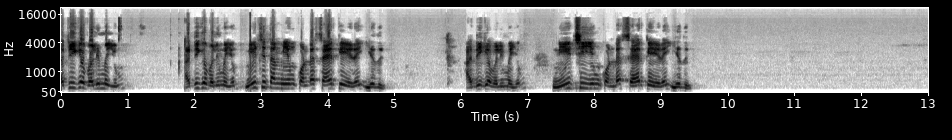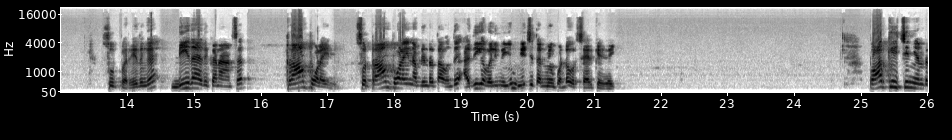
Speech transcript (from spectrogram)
அதிக வலிமையும் அதிக வலிமையும் நீட்சித்தன்மையும் கொண்ட செயற்கை இழை எது? அதிக வலிமையும் நீட்சியும் கொண்ட செயற்கை இழை எது? சூப்பர் எதுங்க? டி தான் இதுக்கான ஆன்சர் ட்ராம்போலைன் ஸோ ட்ராம்போலைன் அப்படின்றதா வந்து அதிக வலிமையும் நீட்சித்தன்மையும் கொண்ட ஒரு செயற்கை இழை. பார்க்கீச்சின் என்ற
